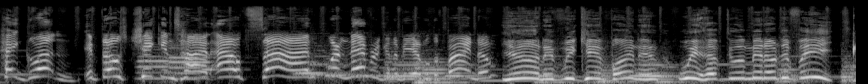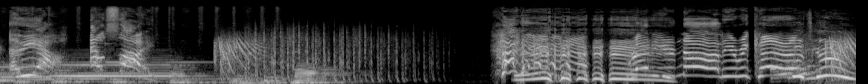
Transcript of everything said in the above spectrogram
Hey, Glutton, if those chickens hide outside, we're never gonna be able to find them. Yeah, and if we can't find them, we have to admit our defeat. Oh yeah! Outside! Ready or not, here we come. Let's go.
